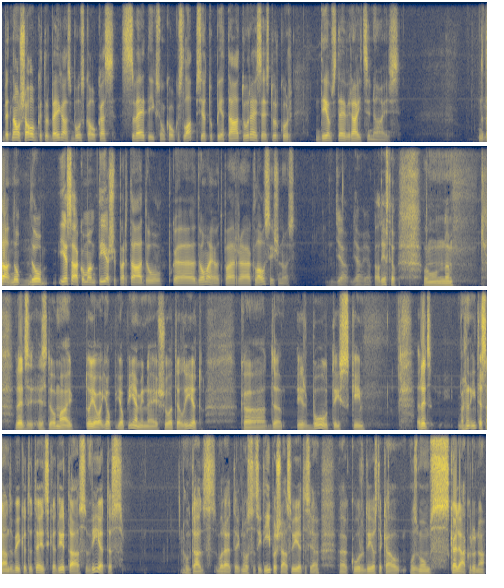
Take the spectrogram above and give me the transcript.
bet nav šaubu, ka tur beigās būs kaut kas svētīgs un kaut kas labs, ja tu pie tā turēsies tur, kur Dievs tevi ir aicinājis. Nu tā, nu, nu, iesākumam tieši par tādu, domājot par klausīšanos. Jā, jā, jā, paldies tev. Un, um, redz, es domāju, tu jau, jau, jau pieminēji šo te lietu, kad ir būtiski, redz, interesanti bija, ka tu teici, kad ir tās vietas, un tādas, varētu teikt, nosacīt īpašās vietas, ja, uh, kur Dievs tā kā uz mums skaļāk runā.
